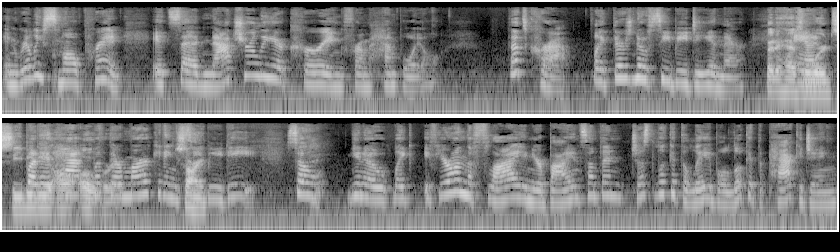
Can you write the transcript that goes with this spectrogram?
In really small print, it said naturally occurring from hemp oil. That's crap. Like, there's no CBD in there. But it has the word CBD but it all ha- over But they're marketing Sorry. CBD. So, you know, like if you're on the fly and you're buying something, just look at the label, look at the packaging,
